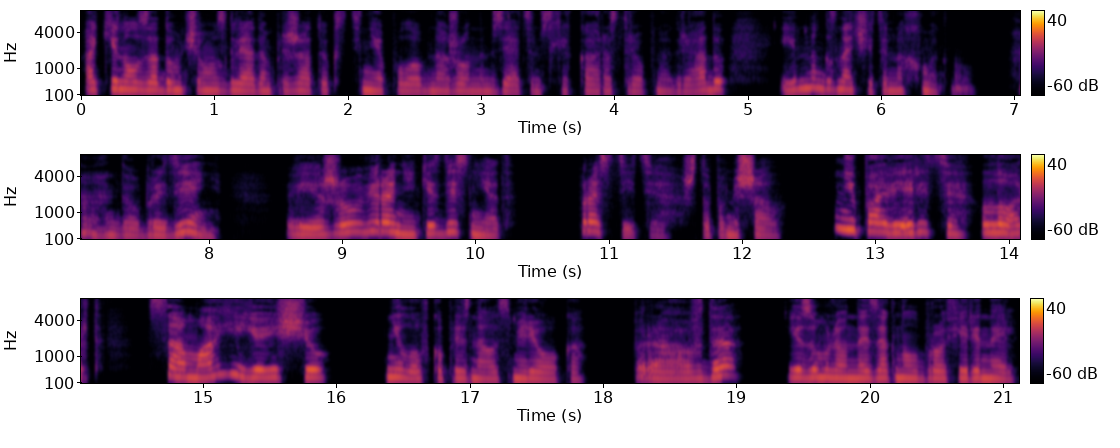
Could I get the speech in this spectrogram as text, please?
Окинул задумчивым взглядом прижатую к стене полуобнаженным зятем слегка растрепанную дряду и многозначительно хмыкнул. «Хм, «Добрый день. Вижу, Вероники здесь нет. Простите, что помешал». «Не поверите, лорд, сама ее ищу», — неловко призналась Мириока. «Правда?» — изумленно изогнул бровь Иринель.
